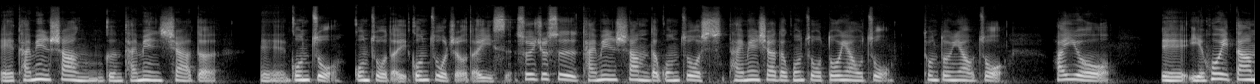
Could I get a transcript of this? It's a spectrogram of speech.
诶，台面上跟台面下的，诶，工作工作的工作者的意思。所以就是台面上的工作，台面下的工作都要做，通通要做。还有， 诶，也会当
